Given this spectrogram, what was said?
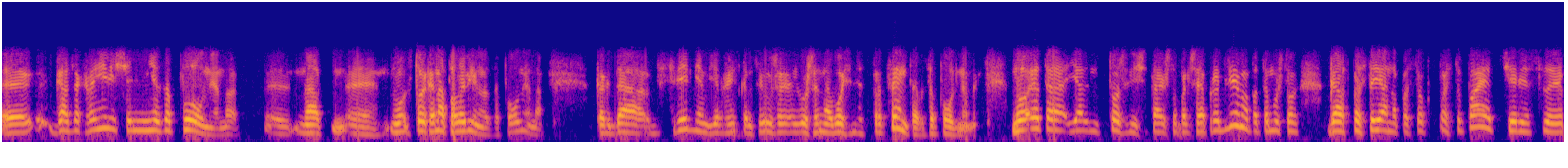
э, газохранилище не заполнено, э, на, э, ну, только наполовину заполнено когда в среднем в Европейском Союзе уже на 80% заполнены. Но это я тоже не считаю, что большая проблема, потому что газ постоянно поступает через э,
